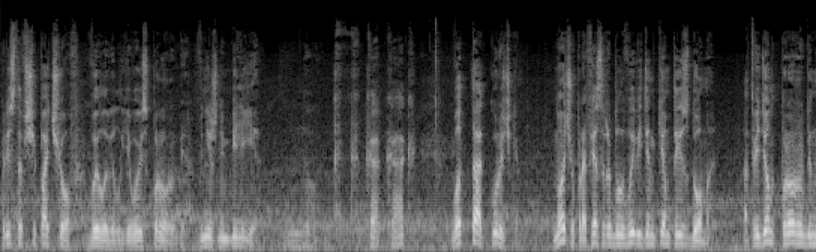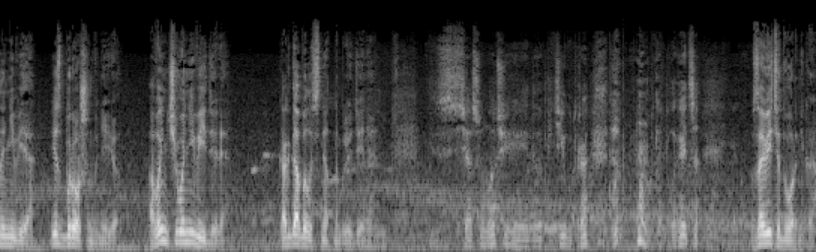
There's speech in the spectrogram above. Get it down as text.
Пристав Щипачев выловил его из проруби в нижнем белье. Ну, как? как? Вот так, Курочкин. Ночью профессор был выведен кем-то из дома, отведен к проруби на Неве и сброшен в нее. А вы ничего не видели. Когда было снято наблюдение? С часу ночи до пяти утра, как полагается. Зовите дворника.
